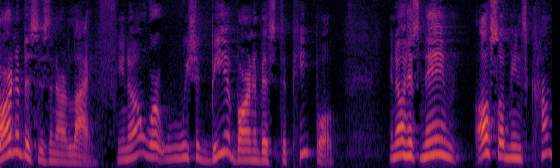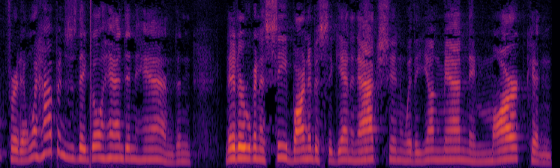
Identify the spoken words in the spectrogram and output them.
Barnabas is in our life. You know, We're, we should be a Barnabas to people. You know, his name also means comfort. And what happens is they go hand in hand. And later we're going to see Barnabas again in action with a young man named Mark. And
